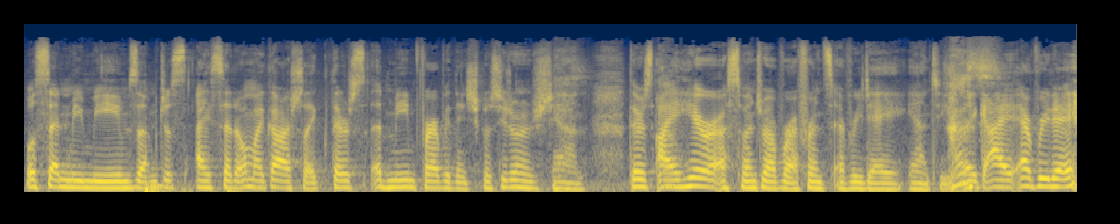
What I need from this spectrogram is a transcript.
will send me memes. I'm just, I said, oh my gosh, like there's a meme for everything. She goes, you don't understand. There's, I hear a SpongeBob reference every day, Auntie. Like I, every day.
